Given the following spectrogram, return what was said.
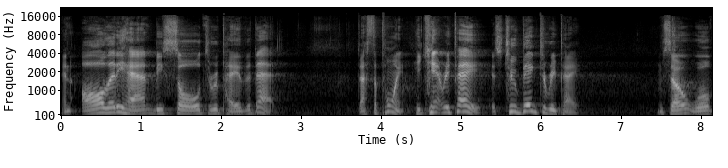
and all that he had be sold to repay the debt. That's the point. He can't repay, it's too big to repay. And so we'll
